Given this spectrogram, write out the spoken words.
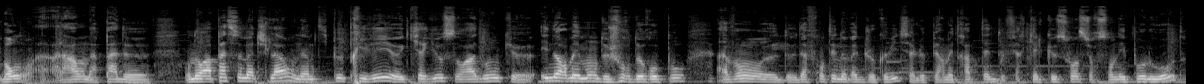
Bon, là, on n'a pas de, on n'aura pas ce match-là. On est un petit peu privé. Euh, Kyrgios aura donc euh, énormément de jours de repos avant euh, d'affronter Novak Djokovic. Ça le permettra peut-être de faire quelques soins sur son épaule ou autre.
